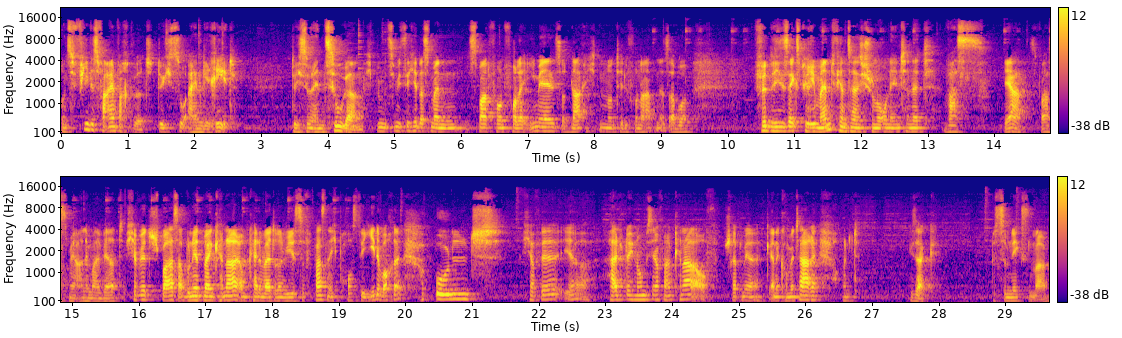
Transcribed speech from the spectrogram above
uns vieles vereinfacht wird durch so ein Gerät, durch so einen Zugang. Ich bin mir ziemlich sicher, dass mein Smartphone voller E-Mails und Nachrichten und Telefonaten ist, aber für dieses Experiment, 24 Stunden ohne Internet, was ja, war es mir allemal wert. Ich habe jetzt Spaß, abonniert meinen Kanal, um keine weiteren Videos zu verpassen. Ich poste jede Woche und ich hoffe, ihr haltet euch noch ein bisschen auf meinem Kanal auf. Schreibt mir gerne Kommentare und wie gesagt, bis zum nächsten Mal.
